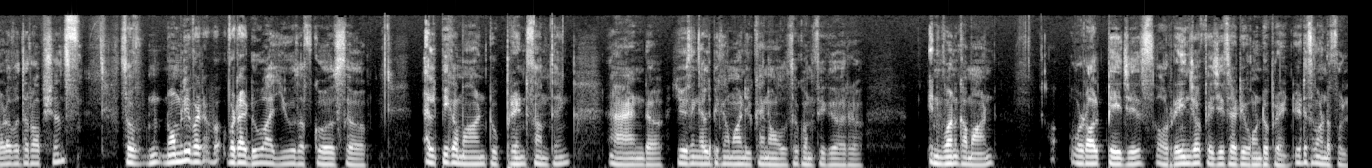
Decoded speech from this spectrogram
lot of other options. So normally what, what I do, I use, of course, uh, LP command to print something. And uh, using LP command, you can also configure uh, in one command what all pages or range of pages that you want to print. It is wonderful.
